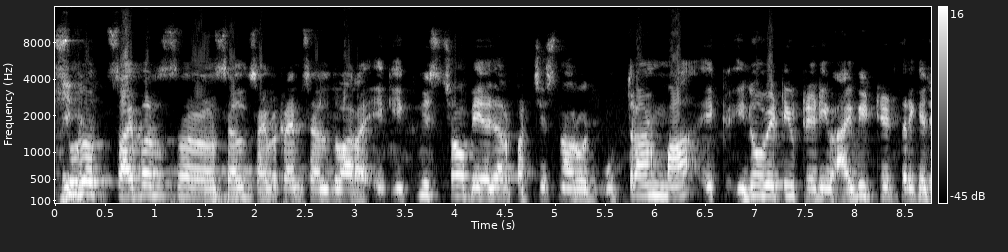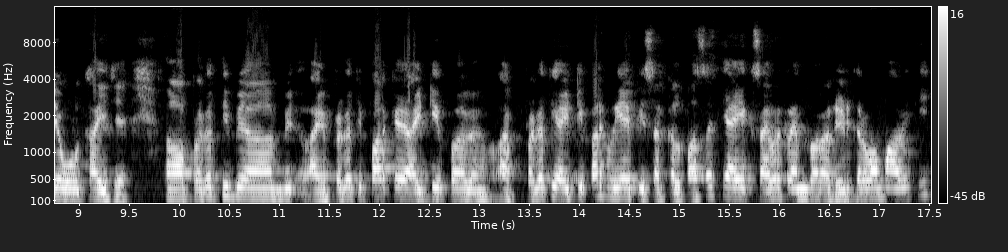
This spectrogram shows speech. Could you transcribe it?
Surat cyber cell cyber crime cell દ્વારા એક એકવીસ છ બે હજાર પચીસના રોજ ઉત્તરાયણમાં એક ઇનોવેટિવ ટ્રેડિંગ આઈબી ટ્રેડ તરીકે જે ઓળખાય છે. Pragati Pragati park IT Pragati IT park VIP circle પાસે ત્યાં એક સાયબર ક્રાઇમ દ્વારા રેડ કરવામાં આવી હતી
